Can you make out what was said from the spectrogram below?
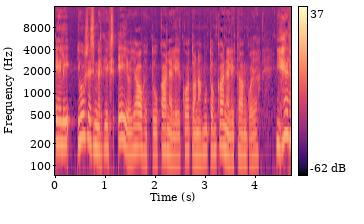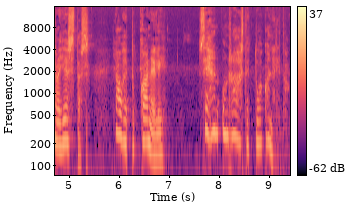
Eli jos esimerkiksi ei ole jauhettua kanelia kotona, mutta on kanelitankoja, niin herra jestas, jauhettu kaneli, sehän on raastettua kanelitankoa.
